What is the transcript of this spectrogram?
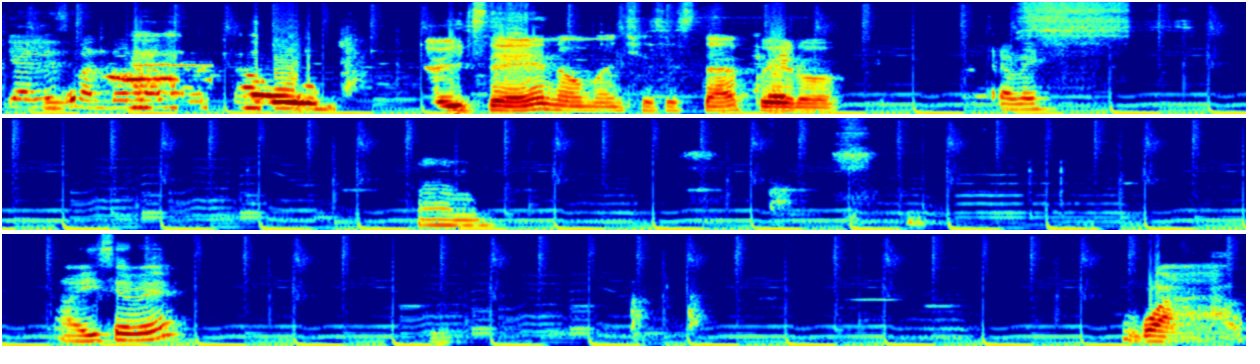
ya les mandó la foto. Yo hice, no manches, está, pero. Otra vez. Um, Ahí se ve. Wow.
